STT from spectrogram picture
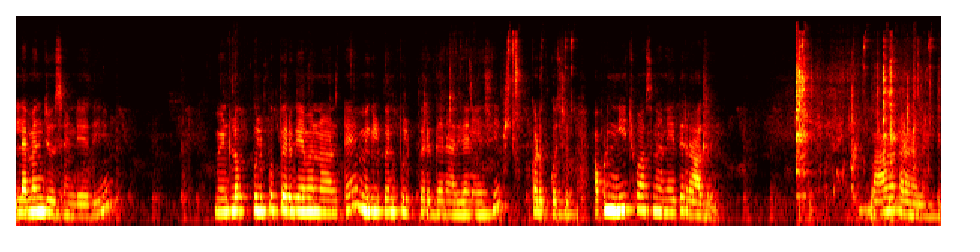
లెమన్ జ్యూస్ అండి అది. మీ ఇంట్లో పులుపు పెరుగు ఏమైనా ఉంటే మిగిలిపోయిన పులుపు పెరుగు కానీ అది కానీ వేసి కడుక్కోవచ్చు. అప్పుడు నీచు వాసన అనేది రాదు. బాగా కడగాలండి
